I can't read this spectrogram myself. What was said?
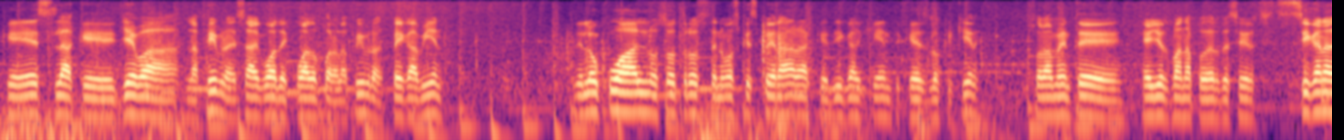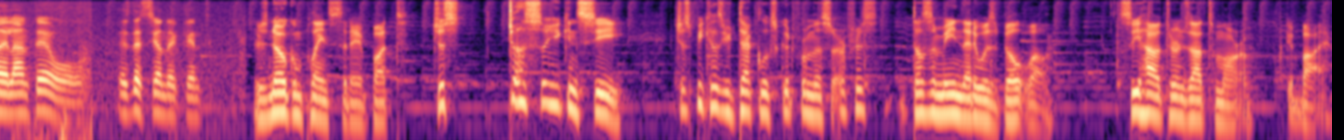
que es la que lleva la fibra, es algo adecuado para la fibra, pega bien de lo cual nosotros tenemos que esperar a que diga el cliente qué es lo que quiere. Solamente ellos van a poder decir sigan adelante o es decisión del cliente. There's no complaints today, but just just so you can see, just because your deck looks good from the surface doesn't mean that it was built well. See how it turns out tomorrow. Goodbye.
